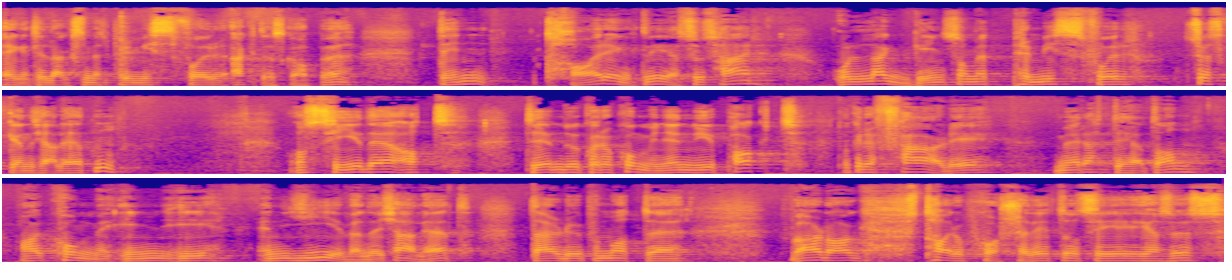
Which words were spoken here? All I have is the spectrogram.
egentlig legger som et premiss for ekteskapet, den tar egentlig Jesus her og legger inn som et premiss for søskenkjærligheten. Og sier det at det, dere har kommet inn i en ny pakt. Dere er ferdig med rettighetene har kommet inn i en givende kjærlighet, der du på en måte hver dag tar opp korset ditt og sier 'Jesus,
